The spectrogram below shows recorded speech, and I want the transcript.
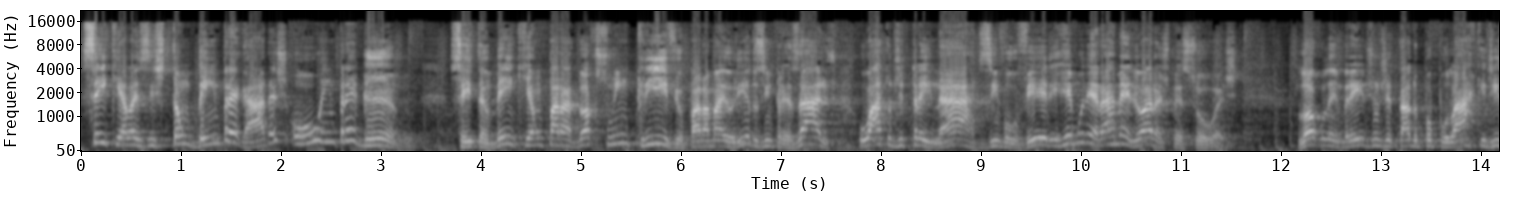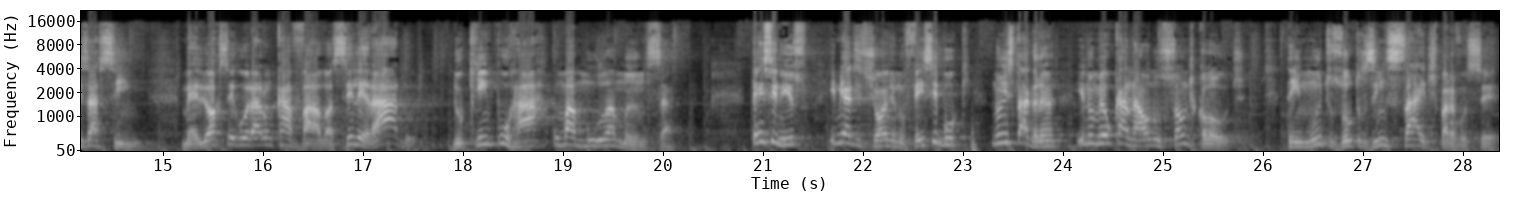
Sei que elas estão bem empregadas ou empregando. Sei também que é um paradoxo incrível para a maioria dos empresários o ato de treinar, desenvolver e remunerar melhor as pessoas. Logo lembrei de um ditado popular que diz assim: melhor segurar um cavalo acelerado do que empurrar uma mula mansa. Pense nisso e me adicione no Facebook, no Instagram e no meu canal no SoundCloud. Tem muitos outros insights para você.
